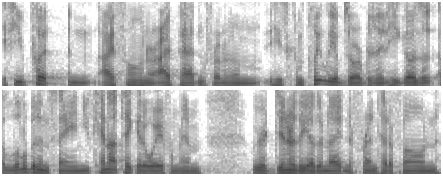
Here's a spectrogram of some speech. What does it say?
if you put an iPhone or iPad in front of him, he's completely absorbed in it. He goes a, a little bit insane. You cannot take it away from him. We were at dinner the other night, and a friend had a phone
